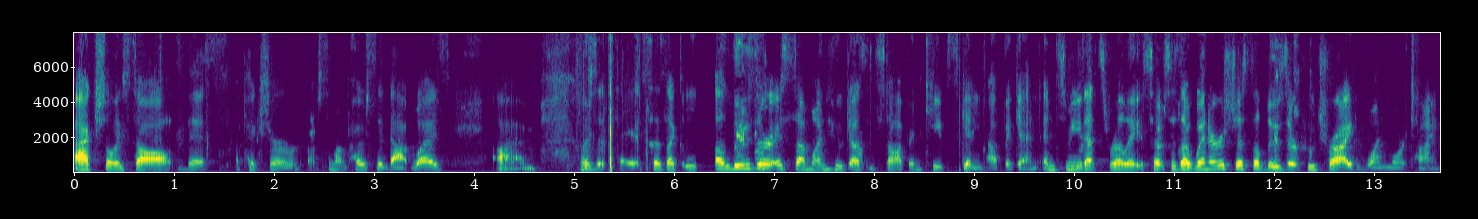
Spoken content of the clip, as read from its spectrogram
I actually saw this, a picture someone posted that was, um, what does it say? It says like a loser is someone who doesn't stop and keeps getting up again. And to me, that's really, so it says a winner is just a loser who tried one more time.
